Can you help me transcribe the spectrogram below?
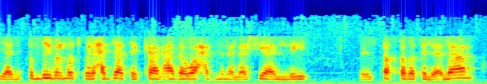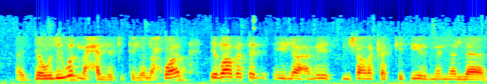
يعني تنظيم المؤتمر لحد ذاته كان هذا واحد من الأشياء اللي استقطبت الإعلام الدولي والمحلي في كل الأحوال إضافة إلى عمليه مشاركة كثير من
